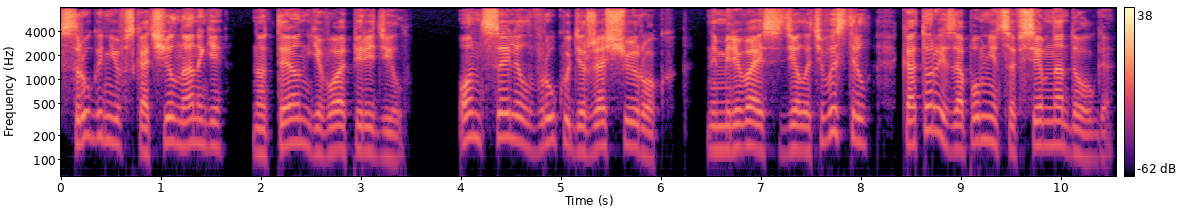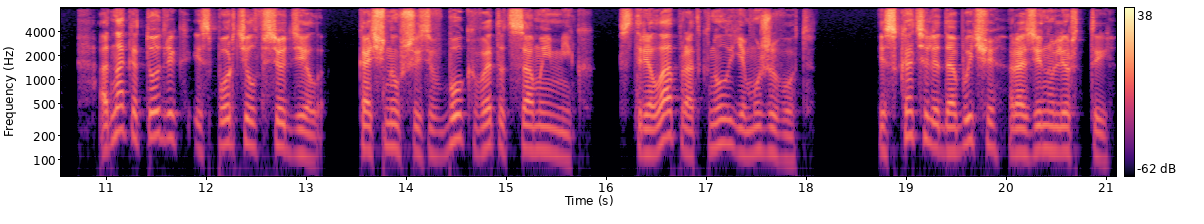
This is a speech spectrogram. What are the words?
с руганью вскочил на ноги, но Теон его опередил. Он целил в руку, держащую рог, намереваясь сделать выстрел, который запомнится всем надолго. Однако Тодрик испортил все дело, качнувшись в бок в этот самый миг. Стрела проткнула ему живот. Искатели добычи разинули рты.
